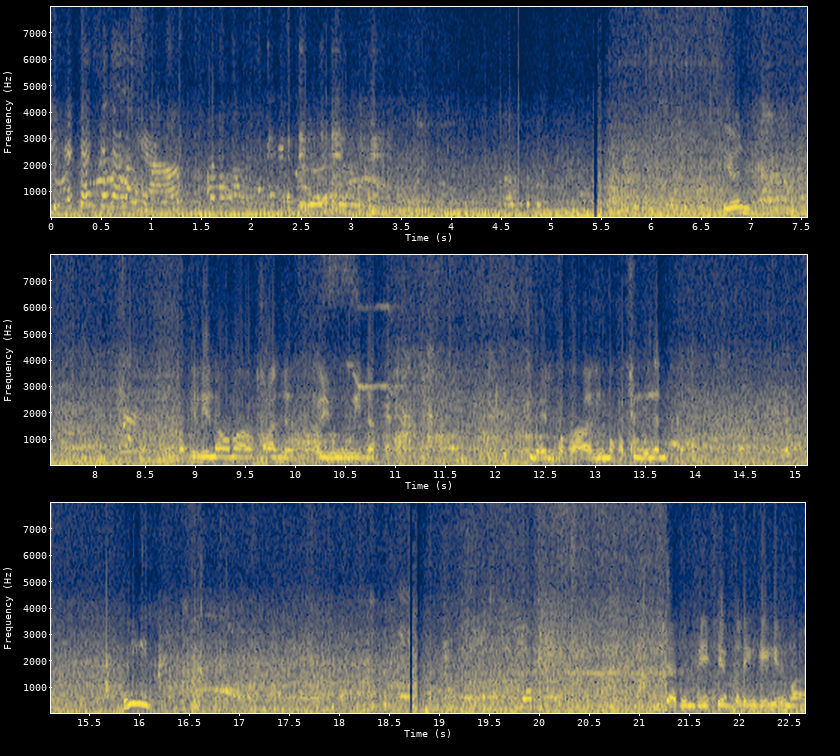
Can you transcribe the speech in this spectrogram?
I-test ka na lang yan. Yun. Kabili na ako mga kapanya at ako'y uwi na. Dahil baka lumakas yung ulan. Hey. Masyadong busy yung palingking yung mga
